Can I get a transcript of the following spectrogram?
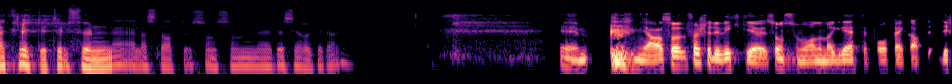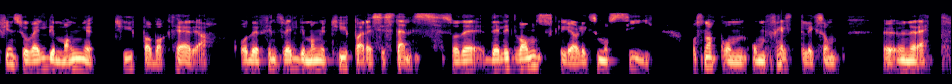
er knyttet til funnene eller status, sånn som det ser ut i dag? Ja, altså Først er det viktig, sånn som Anne Margrethe påpeker, at det finnes jo veldig mange typer bakterier. Og det finnes veldig mange typer resistens. Så det, det er litt vanskelig å, liksom, å si og snakke om, om feltet liksom, under ett.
